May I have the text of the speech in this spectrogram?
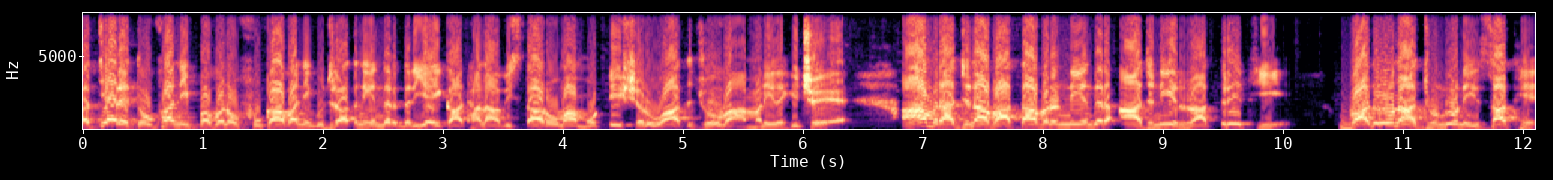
અત્યારે તોફાની પવનો ફૂંકાવાની ગુજરાતની અંદર દરિયાઈ કાંઠાના વિસ્તારોમાં મોટી શરૂઆત જોવા મળી રહી છે. આમ રાજ્યના વાતાવરણની અંદર આજની રાત્રિથી વાદળોના ઝુંડોની સાથે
